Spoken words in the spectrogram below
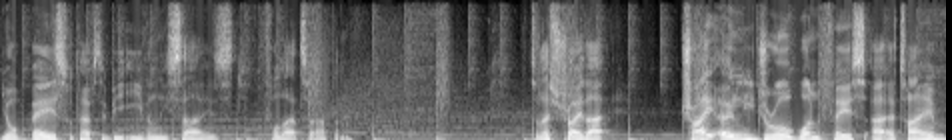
your base would have to be evenly sized for that to happen. So let's try that. Try only draw one face at a time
